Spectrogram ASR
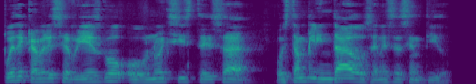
¿Puede caber ese riesgo o no existe esa, o están blindados en ese sentido?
